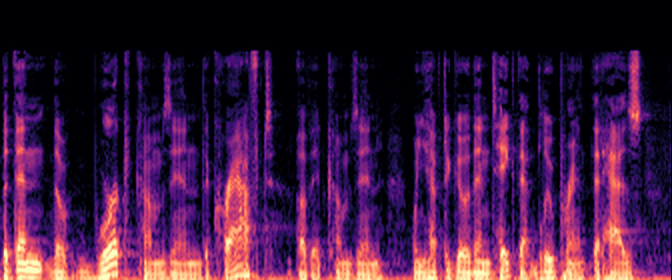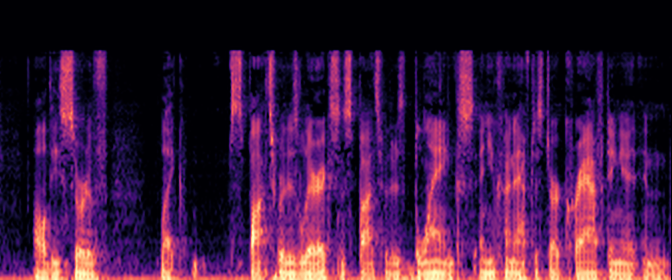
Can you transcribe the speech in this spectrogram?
But then the work comes in, the craft of it comes in when you have to go then take that blueprint that has all these sort of like spots where there's lyrics and spots where there's blanks and you kind of have to start crafting it and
